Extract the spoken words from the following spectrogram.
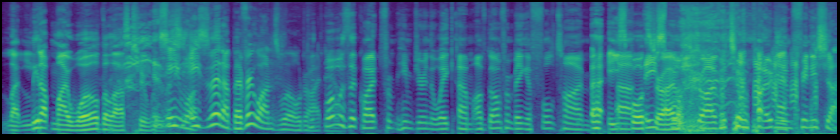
like lit up my world the last two weeks. he's, what? he's lit up everyone's world right now. What now. was the quote from him during the week? Um, I've gone from being a full time Uh, esports driver. driver to a podium finisher,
